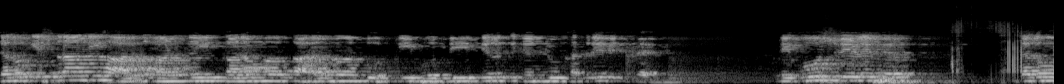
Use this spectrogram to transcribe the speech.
ਜਦੋਂ ਇਸ ਤਰ੍ਹਾਂ ਦੀ ਹਾਲਤ ਬਣ ਗਈ, ਕਰਮ, ਧਰਮ, ਧੋਤੀ ਬੋਦੀ ਤਿਲਕ, ਜੰਜੂ ਖਤਰੇ ਵਿੱਚ ਪੈ ਗਏ। ਤੇ ਉਸ ਵੇਲੇ ਫਿਰ ਜਦੋਂ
